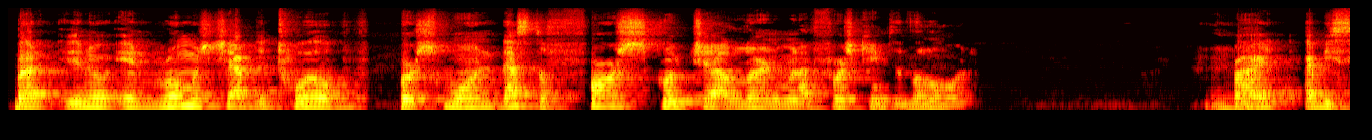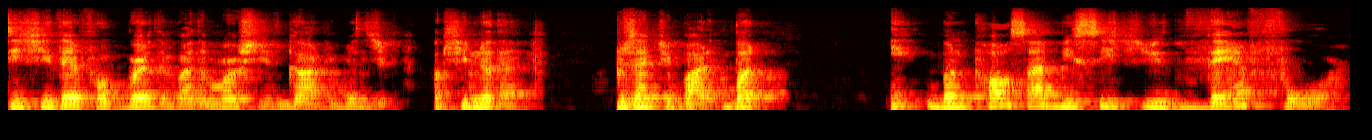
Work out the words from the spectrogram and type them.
but you know, in Romans chapter 12, verse 1, that's the first scripture I learned when I first came to the Lord. Mm-hmm. Right? I beseech you, therefore, brethren, by the mercy of God, okay, you know that. Present your body. But when Paul said, I beseech you, therefore,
